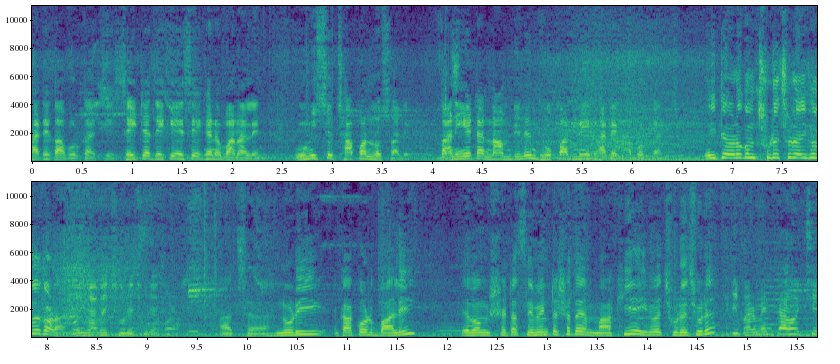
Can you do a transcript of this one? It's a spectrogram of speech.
ঘাটে কাপড় কাছে সেইটা দেখে এসে এখানে বানালেন উনিশশো ছাপান্ন সালে। বানিয়ে এটার নাম দিলেন ধোপার মেয়ে ঘাটে কাপড় কাছে এইটা ওরকম ছুঁড়ে ছুঁড়ে এইভাবে করা? ওইভাবে ছুঁড়ে ছুঁড়ে করা। আচ্ছা নুড়ি কাকড় বালি। এবং সেটা সিমেন্টের সাথে মাখিয়ে এইভাবে ছুঁড়ে ছুঁড়ে ডিপার্টমেন্টটা হচ্ছে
